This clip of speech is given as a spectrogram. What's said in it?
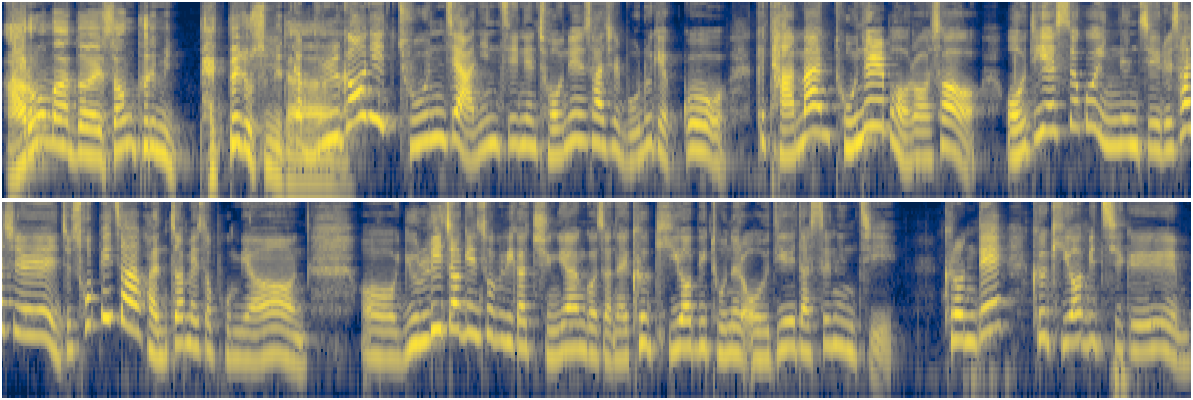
아로마더의 선크림이 100배 좋습니다. 그러니까 물건이 좋은지 아닌지는 저는 사실 모르겠고 그 다만 돈을 벌어서 어디에 쓰고 있는지를 사실 이제 소비자 관점에서 보면 어 윤리적인 소비가 중요한 거잖아요. 그 기업이 돈을 어디에다 쓰는지. 그런데 그 기업이 지금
